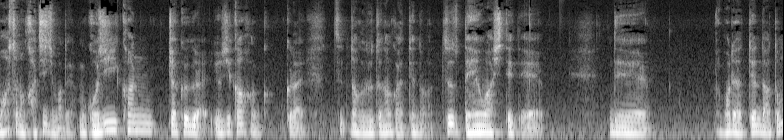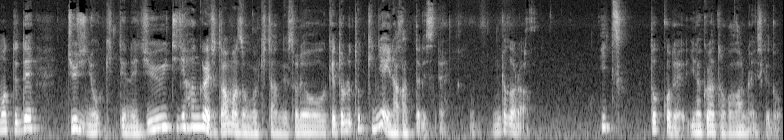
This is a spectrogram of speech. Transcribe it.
もう朝の8時までもう5時間弱ぐらい4時間半かぐらいずなんかずっとなんかやってんだなずっと電話しててでまだやってんだと思ってで10時に起きてね11時半ぐらいちょっとアマゾンが来たんでそれを受け取る時にはいなかったですね。だからいつどこでいなくなったのか分かんないですけど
